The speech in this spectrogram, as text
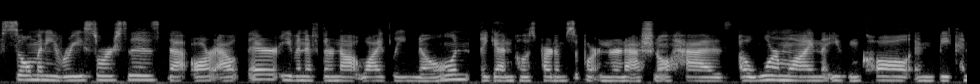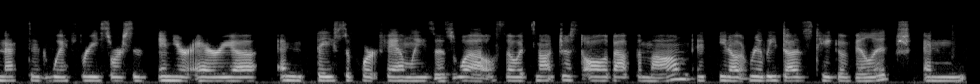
so many resources that are out there, even if they're not widely known. Again, Postpartum Support International has a warm line that you can call and be connected with resources in your area and they support families as well. So it's not just all about the mom. It, you know, it really does take a village and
